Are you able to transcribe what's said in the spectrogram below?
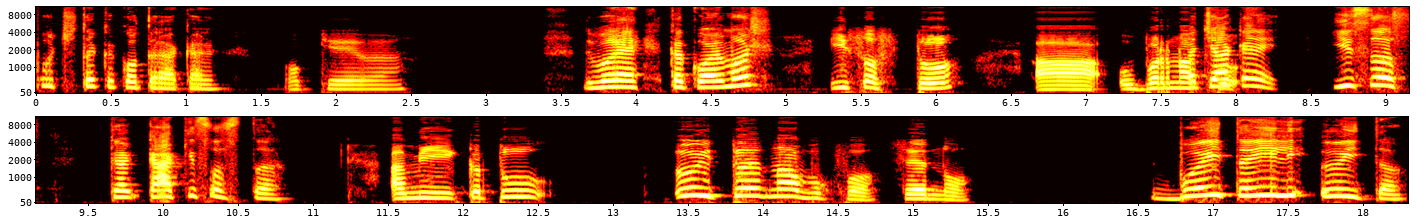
прочита какво трябва да кажа. Окей, бе. Добре, какво имаш? И с Т. А, обърнато... А чакай. И с... Как, как и с Т? Ами, като... И Т една буква. Все едно. Бъйта или Ыйта?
